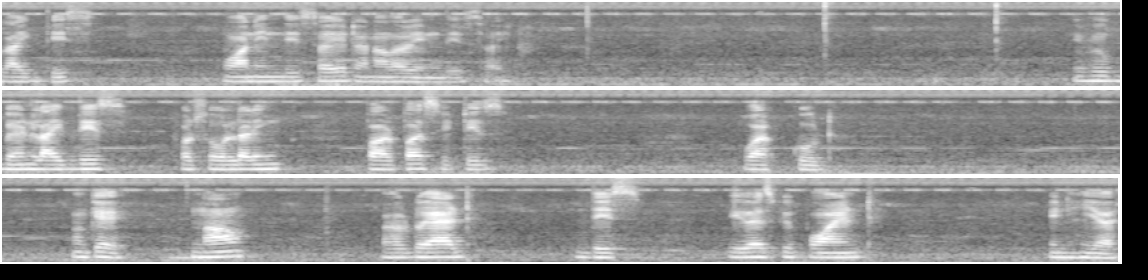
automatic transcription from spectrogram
like this one in this side another in this side. If you bend like this for soldering purpose it is work good. Okay now I have to add this USB point in here.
